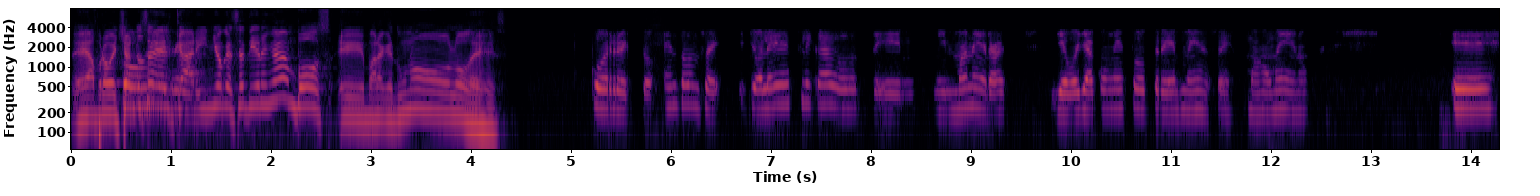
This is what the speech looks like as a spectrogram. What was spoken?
eh, aprovechándose del Correcto. cariño que se tienen ambos eh, para que tú no lo dejes. Correcto. Entonces, yo le he explicado de mil maneras, llevo ya con esto tres meses, más o menos, eh,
